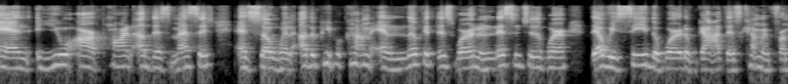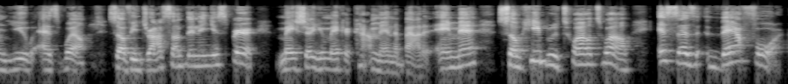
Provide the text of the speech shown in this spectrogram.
And you are part of this message. And so when other people come and look at this word and listen to the word, they'll receive the word of God that's coming from you as well. So if he drops something in your spirit, make sure you make a comment about it. Amen. So Hebrew 12 12, it says, therefore,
